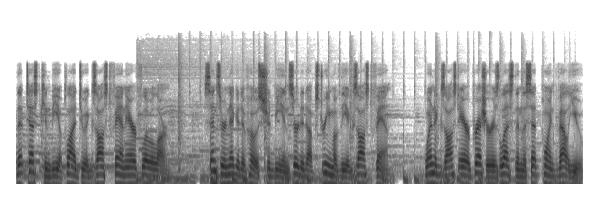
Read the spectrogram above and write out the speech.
That test can be applied to exhaust fan airflow alarm. Sensor negative hose should be inserted upstream of the exhaust fan. When exhaust air pressure is less than the set point value,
